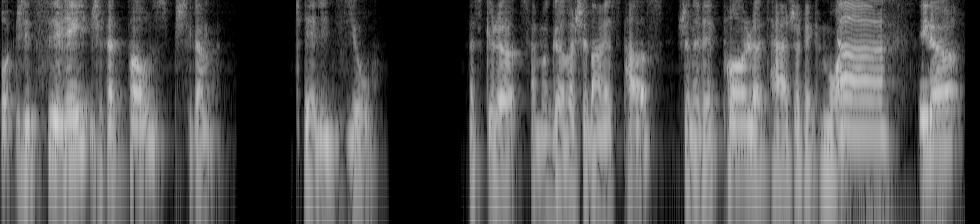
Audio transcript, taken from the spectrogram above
oh, j'ai tiré, j'ai fait pause, puis je suis comme, quel idiot. Parce que là, ça m'a goroché dans l'espace. Je n'avais pas l'otage avec moi. Ah, Et là,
